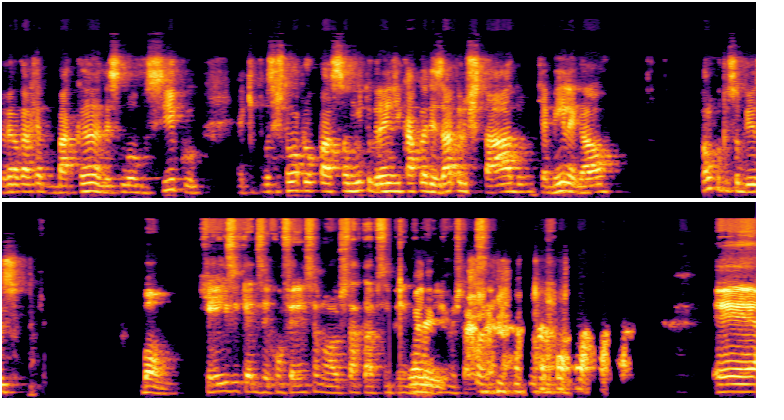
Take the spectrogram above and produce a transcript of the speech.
vendo agora que é bacana desse novo ciclo, é que vocês têm uma preocupação muito grande em capilarizar pelo Estado, que é bem legal. Fala um pouquinho sobre isso. Bom, case quer dizer Conferência Anual de Startups e Empreendedorismo. É,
